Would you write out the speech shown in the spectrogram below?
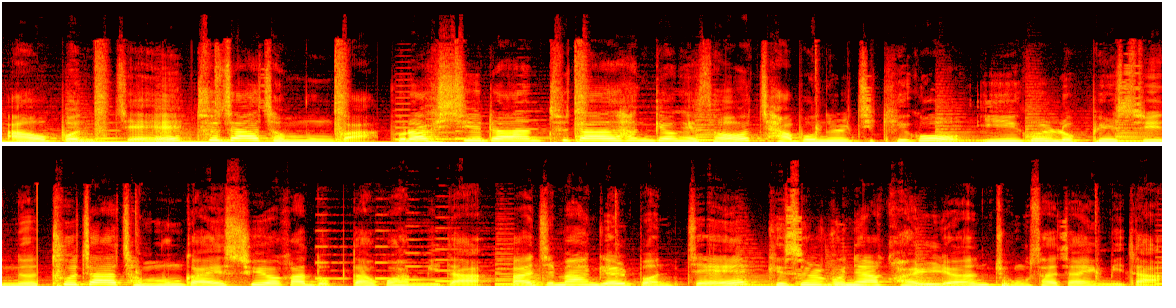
아홉 번째, 투자 전문가. 불확실한 투자 환경에서 자본을 지키고 이익을 높일 수 있는 투자 전문가의 수요가 높다고 합니다. 마지막 열 번째, 기술 분야 관련 종사자입니다.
